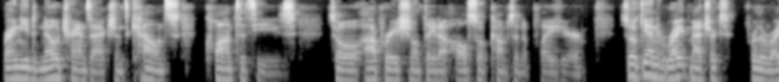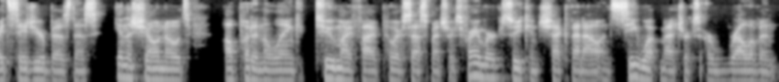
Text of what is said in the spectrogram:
where I need to know transactions, counts, quantities. So operational data also comes into play here. So again, right metrics for the right stage of your business. In the show notes, I'll put in a link to my five pillar SaaS metrics framework so you can check that out and see what metrics are relevant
